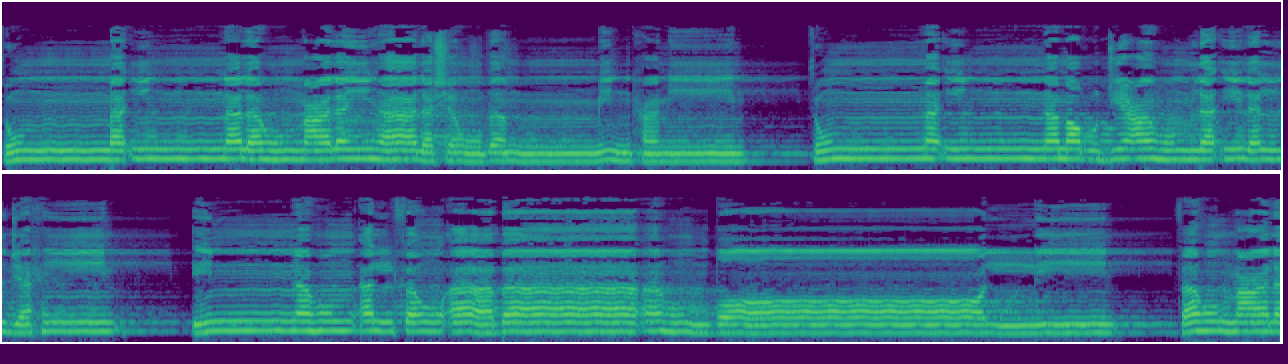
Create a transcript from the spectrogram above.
ثم إن لهم عليها لشوبا من حميم ثم إن مرجعهم لإلى الجحيم إنهم ألفوا آباءهم ضالين فهم على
